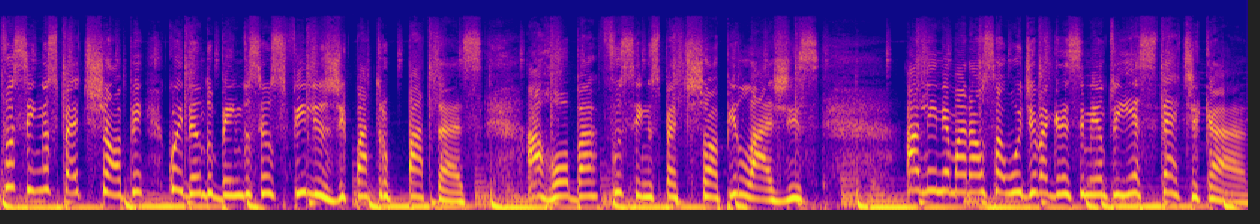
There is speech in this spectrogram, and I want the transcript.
Focinhos Pet Shop, cuidando bem dos seus filhos de quatro patas. Arroba Focinhos Pet Shop Lages. Aline Amaral Saúde, Emagrecimento e Estética.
